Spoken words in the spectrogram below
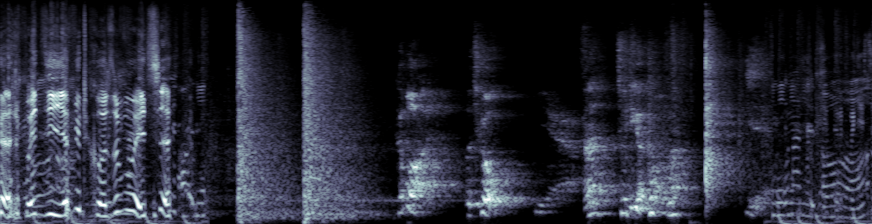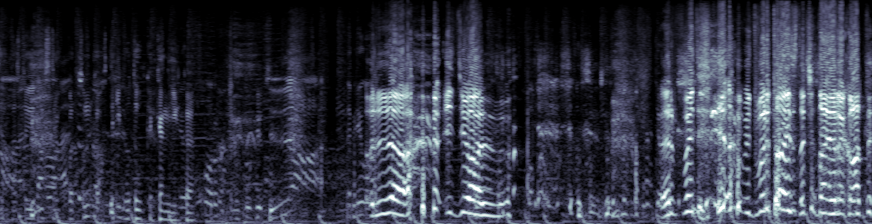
РПД, я підходжу ближче. Come on, let's go. Yeah. Huh? See what you got. Come on, come on. РП-10 достает из трех подсумков три бутылки коньяка. Ля, ідеально. РПД, я відвертаюсь, починаю ригати.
